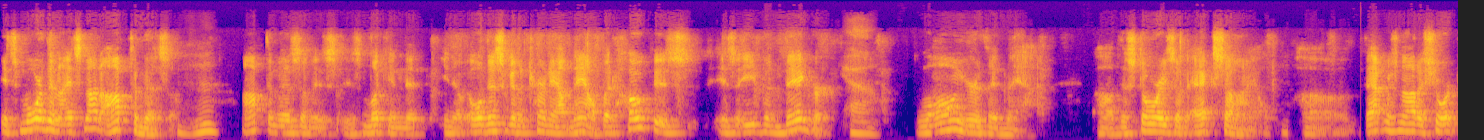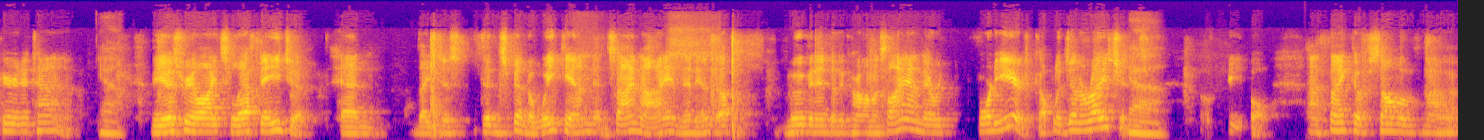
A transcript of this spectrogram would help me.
it's more than it's not optimism Mhm. Optimism is is looking at you know oh this is going to turn out now but hope is is even bigger Yeah. longer than that uh, the stories of exile uh, that was not a short period of time Yeah. the israelites left egypt and they just didn't spend a weekend in sinai and then end up moving into the promised land there were 40 years a couple of generations Yeah. people. I think of some of my,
